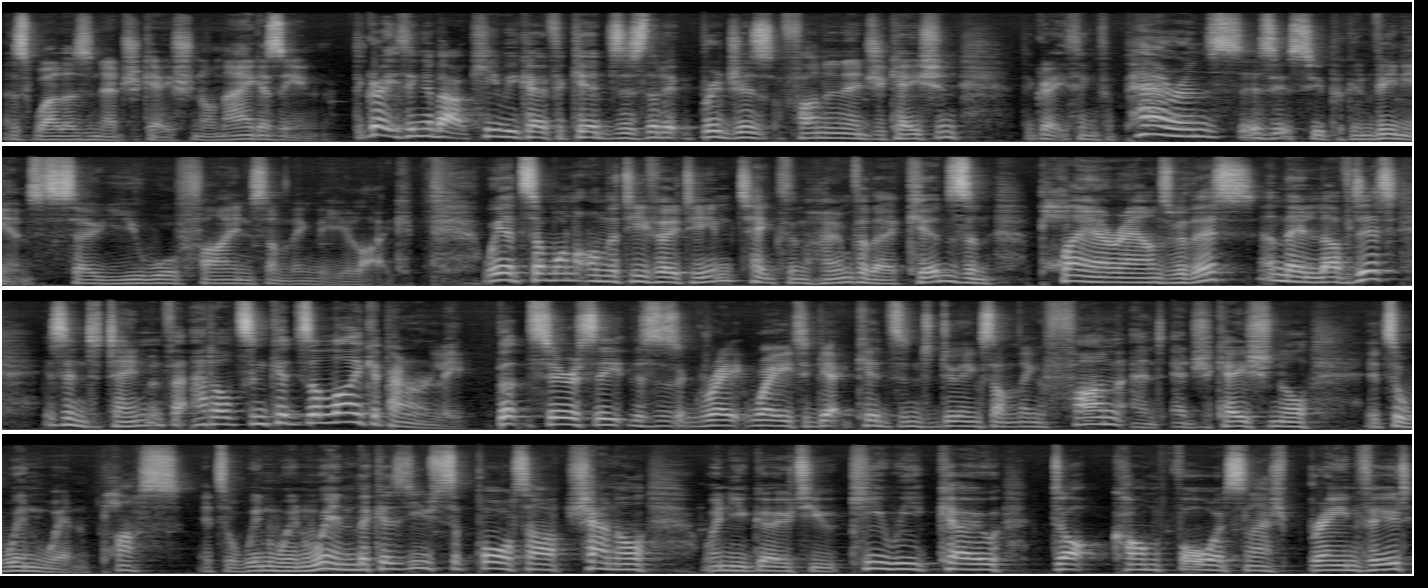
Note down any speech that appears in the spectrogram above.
as well as an educational magazine. The great thing about KiwiCo for Kids is that it bridges fun and education. The great thing for parents is it's super convenient, so you will find something that you like. We had someone on the TIFO team take them home for their kids and play around with it, and they loved it. It's entertainment for adults and kids alike, apparently. But seriously, this is a great way to get kids into doing something fun and educational. It's a win win. Plus, it's a win win win because you support our channel when you go to kiwico.com forward slash brainfood.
